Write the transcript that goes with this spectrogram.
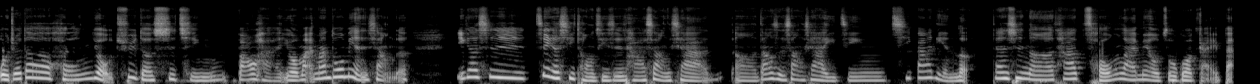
我觉得很有趣的事情包含有蛮蛮多面向的。一个是这个系统，其实它上下，呃，当时上下已经七八年了，但是呢，它从来没有做过改版。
